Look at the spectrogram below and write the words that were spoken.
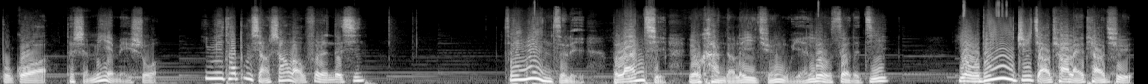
不过他什么也没说。因为他不想伤老妇人的心。在院子里，布兰奇又看到了一群五颜六色的鸡，有的一只脚跳来跳去，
